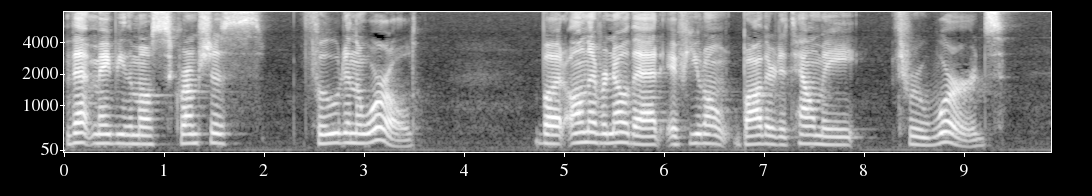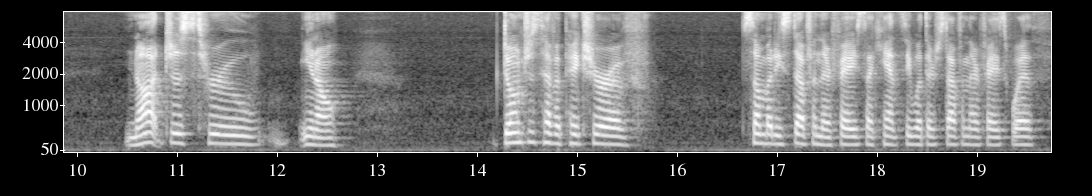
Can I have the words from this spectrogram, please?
that may be the most scrumptious food in the world. But I'll never know that if you don't bother to tell me through words, not just through, you know, don't just have a picture of somebody stuffing their face. I can't see what they're stuffing their face with.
